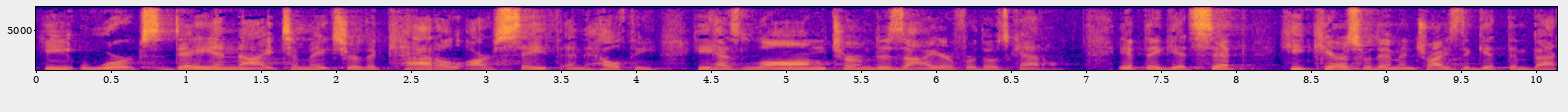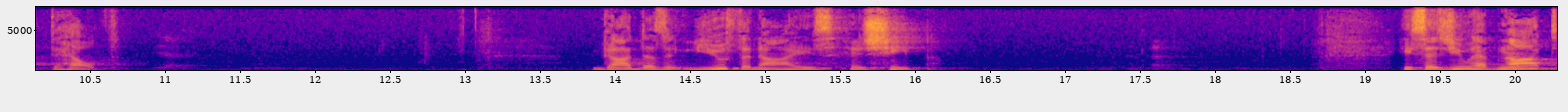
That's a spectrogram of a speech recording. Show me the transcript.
He works day and night to make sure the cattle are safe and healthy. He has long term desire for those cattle. If they get sick, he cares for them and tries to get them back to health. God doesn't euthanize his sheep. He says, You have not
